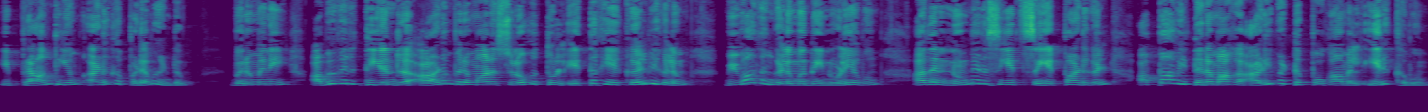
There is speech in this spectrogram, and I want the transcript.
இப்பிராந்தியம் அணுகப்பட வேண்டும். வெறுமனே அபிவிருத்தி என்ற ஆடம்பரமான சுலோகத்துள் எத்தகைய கேள்விகளும் விவாதங்களுமின்றி நுழையவும் அதன் நுண்ணரசியற் செயற்பாடுகள் அப்பாவித்தனமாக அடிபட்டு போகாமல் இருக்கவும்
